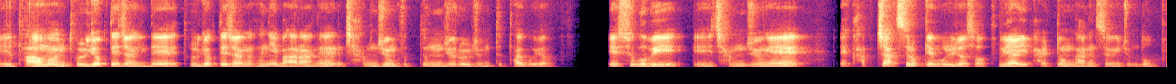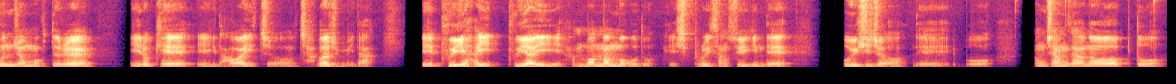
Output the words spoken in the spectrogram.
예, 다음은 돌격대장인데, 돌격대장은 흔히 말하는 장중 급등주를 좀 뜻하고요. 예, 수급이 이 장중에 예, 갑작스럽게 몰려서 VI 발동 가능성이 좀 높은 종목들을 이렇게 예, 나와 있죠. 잡아줍니다. 예, VI, VI 한 번만 먹어도 예, 10% 이상 수익인데, 보이시죠? 네, 뭐, 경창산업 또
